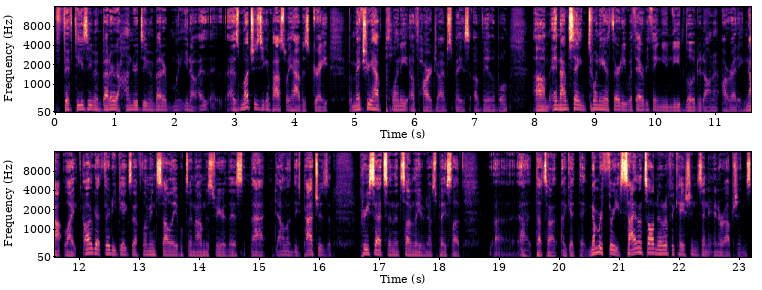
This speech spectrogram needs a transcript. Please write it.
50 is even better 100 is even better you know as, as much as you can possibly have is great but make sure you have plenty of hard drive space available um, and i'm saying 20 or 30 with everything you need loaded on it already not like oh i've got 30 gigs left let me install ableton omnisphere this and that and download these patches and presets and then suddenly you have no space left uh, uh, that's not a good thing. Number three, silence all notifications and interruptions.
